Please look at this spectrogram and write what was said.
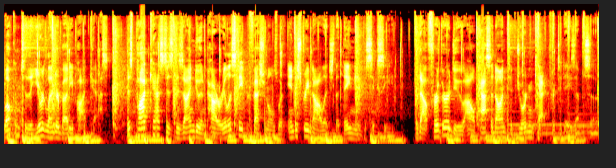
Welcome to the Your Lender Buddy podcast. This podcast is designed to empower real estate professionals with industry knowledge that they need to succeed. Without further ado, I'll pass it on to Jordan Keck for today's episode.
